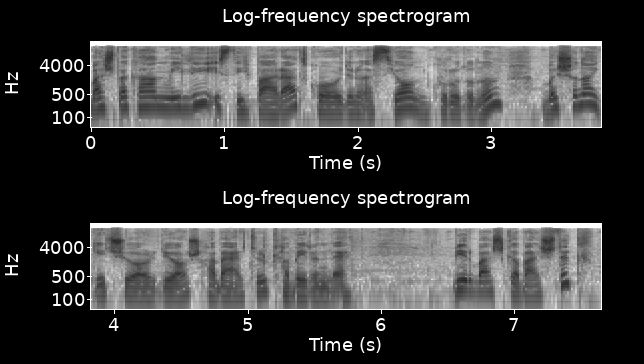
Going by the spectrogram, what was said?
Başbakan Milli İstihbarat Koordinasyon Kurulu'nun başına geçiyor diyor Habertürk haberinde. Bir başka başlık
